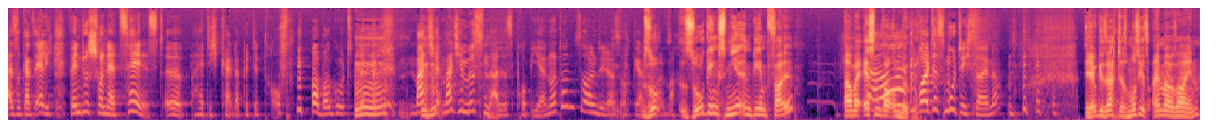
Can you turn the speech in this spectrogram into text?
also ganz ehrlich, wenn du schon erzählst, äh, hätte ich keinen Appetit drauf. Aber gut. Mhm. Manche, manche müssen alles probieren und dann sollen sie das auch gerne So, mal machen. so ging es mir in dem Fall. Aber Essen war unmöglich. Du wolltest mutig sein, ne? Ich habe gesagt, das muss jetzt einmal sein,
